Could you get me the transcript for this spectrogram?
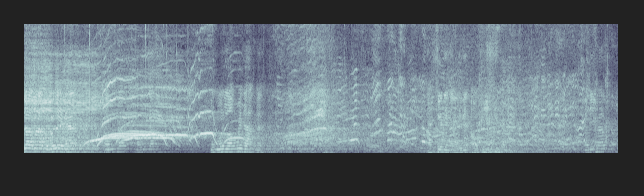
ยอดมากผมไม่ได้นะขอบคุณครับขอบคุณครับสมมติร้องไม่ดังอะเอาขึ้นยังไงทีนี้เอาโอเคสวัสดีครับ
